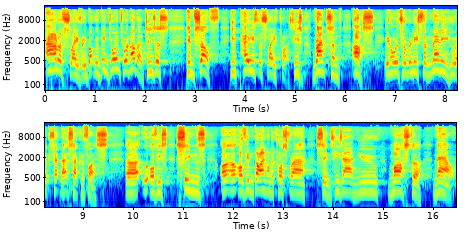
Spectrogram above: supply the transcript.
out of slavery, but we've been joined to another, Jesus himself. He pays the slave price. He's ransomed us in order to release the many who accept that sacrifice uh, of his sins, uh, of him dying on the cross for our sins. He's our new master now.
